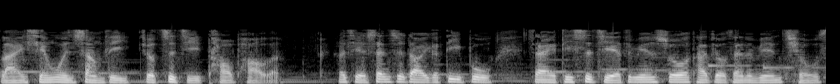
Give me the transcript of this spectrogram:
来先问上帝，就自己逃跑了，而且甚至到一个地步，在第四节这边说，他就在那边求死，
